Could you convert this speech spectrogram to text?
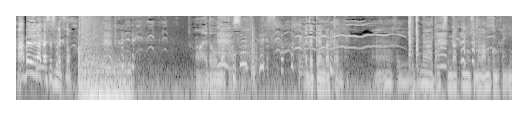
عباله يلعب أساس مثله آه هيدا هو تعصب هيدا كان مركب آه خيي جماعة تعبسي مركبين شو بدنا نعملكم خيي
